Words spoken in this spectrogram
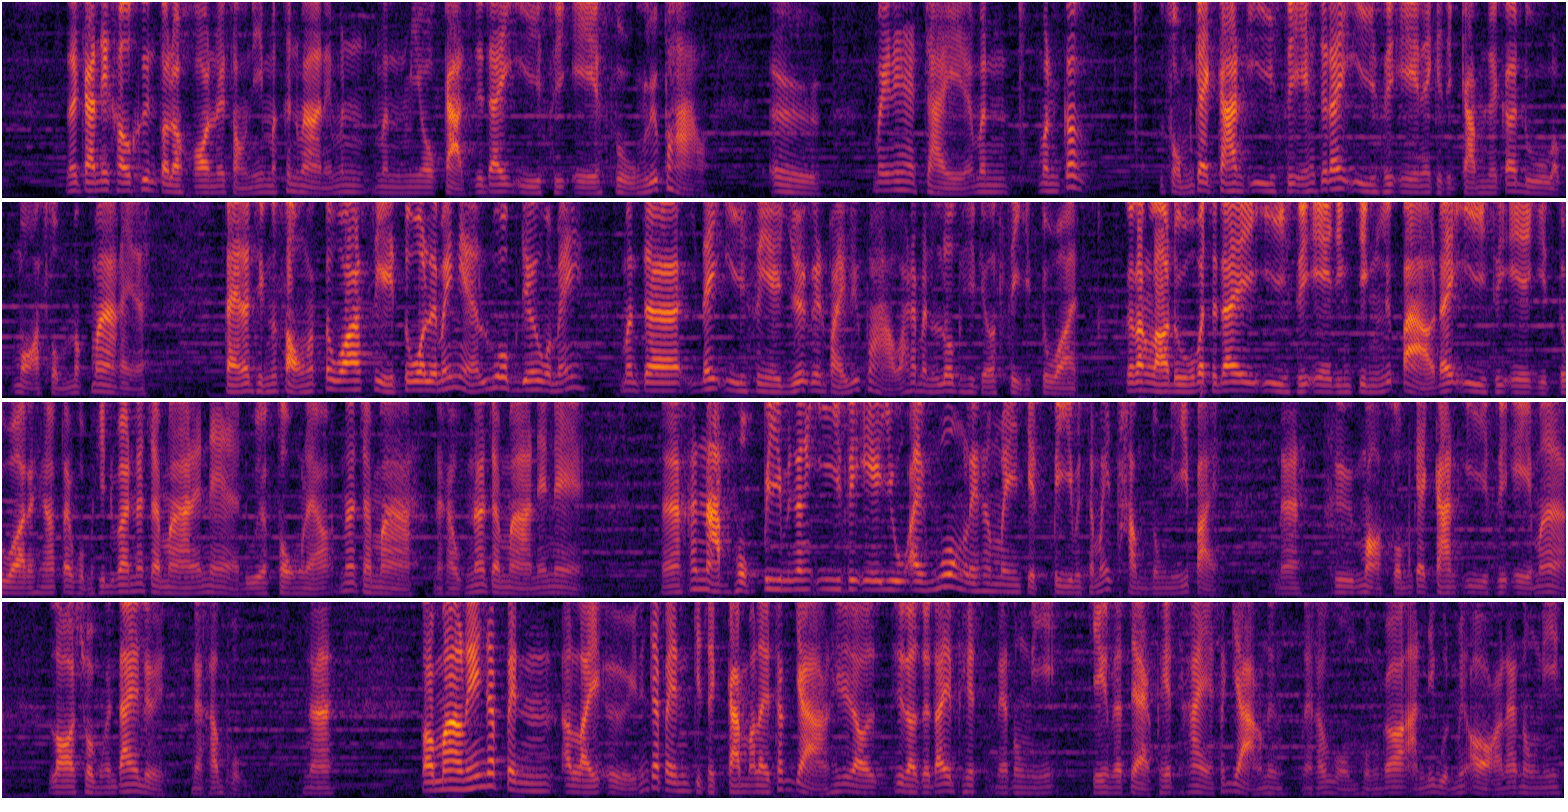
ในการที่เขาขึ้นตัวละครใน 2 นี้มาขึ้นมาเนี่ยมันมันมีโอกาสที่จะได้ ECA สูงหรือเปล่า เออ ไม่แน่ใจนะมันมันก็สมแก่การ ECA จะได้ ECA ในกิจกรรมเนี่ยก็ดูแบบเหมาะสมมากๆเลยนะแต่จะถึง 2 ตัว 4 ตัวเลยไหมเนี่ยรวบเดียวกว่าไหมมันจะได้ ECA เยอะเกินไปหรือเปล่าวะถ้ามันรวบทีเดียว 4 ตัว ก็ต้องรอดูว่าจะได้ ECA จริง ๆ หรือเปล่าได้ ECA กี่ตัวนะครับ แต่ผมคิดว่าน่าจะมาแน่ๆดูจากทรงแล้วน่าจะมานะครับน่าจะมาแน่ๆนะขนาด 6 ปีมันยัง ECA UI ม่วงเลยทำไม 7 ปีมันจะไม่ทำตรงนี้ไปนะคือเหมาะสมแก่การ ECA มาก รอชมกันได้เลยนะครับผมนะต่อมานี้จะเป็นอะไรเอ่ยน่าจะเป็นกิจกรรมอะไรสักอย่างที่เราที่เราจะได้เพชรในตรงนี้ เจมจะแจกเพชรให้สักอย่างหนึ่งนะครับผมผมก็อ่านที่บุญไม่ออกนะตรงนี้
